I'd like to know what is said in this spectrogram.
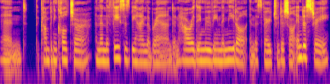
and the company culture and then the faces behind the brand and how are they moving the needle in this very traditional industry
